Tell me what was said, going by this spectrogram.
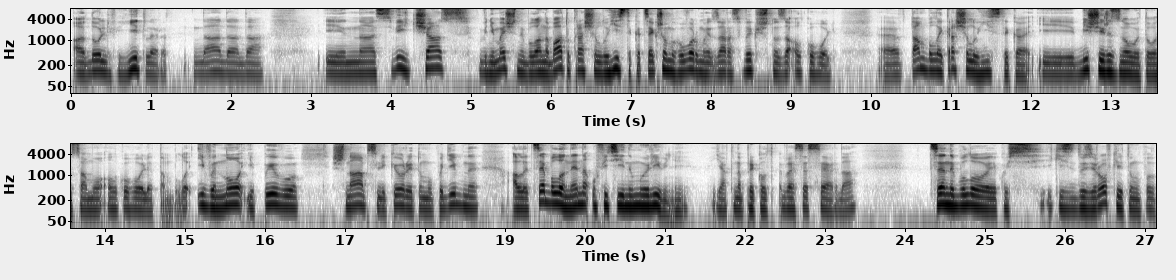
Адольф Гітлер. Да, да, да. І на свій час в Німеччині була набагато краща логістика. Це якщо ми говоримо зараз виключно за алкоголь. Е, Там була і краща логістика, і більші різновид того самого алкоголю. Там було і вино, і пиво, шнапс, лікери і тому подібне. Але це було не на офіційному рівні, як, наприклад, в СССР. Да? Це не було якось, якісь дозіровки і тому,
